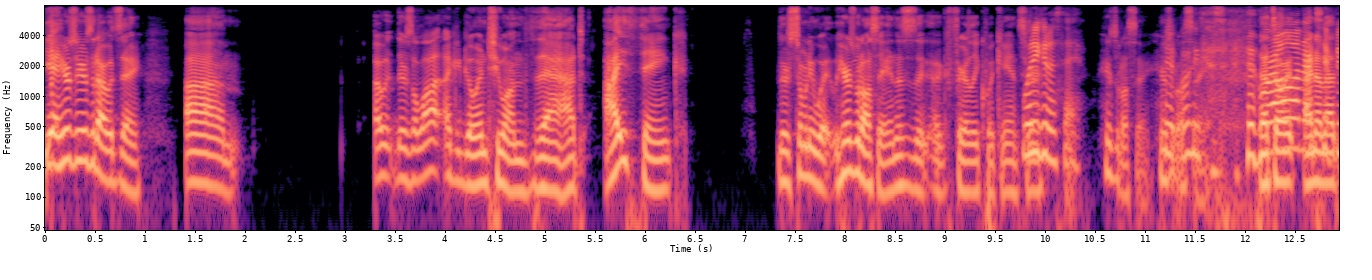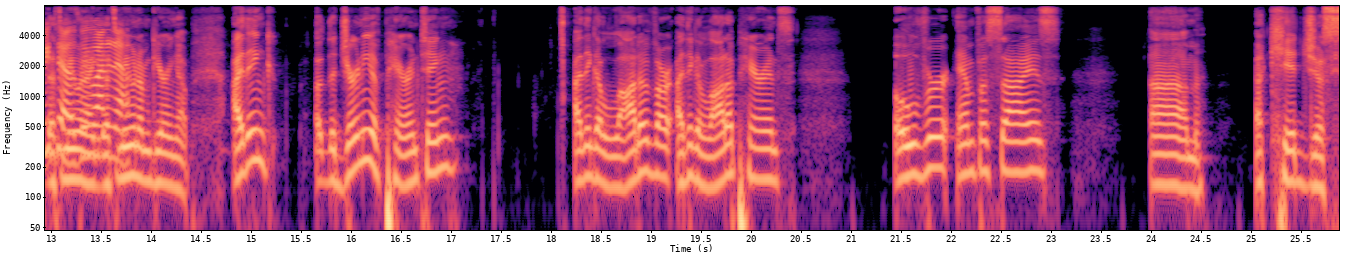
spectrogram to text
yeah, here's, here's what I would say. Um, w- there's a lot I could go into on that. I think there's so many ways. Here's what I'll say, and this is a, a fairly quick answer. What are you gonna say? Here's what I'll say. Here's what I'll say. We're That's all on I, our I know that, that's me when I, that's me when I'm gearing up. I think uh, the journey of parenting. I think a lot of our I think a lot of parents overemphasize um a kid just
